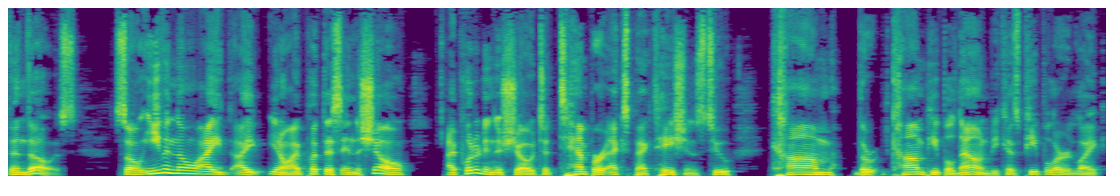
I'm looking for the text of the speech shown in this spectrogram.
than those. So even though I, I, you know, I put this in the show, I put it in the show to temper expectations, to calm the calm people down because people are like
